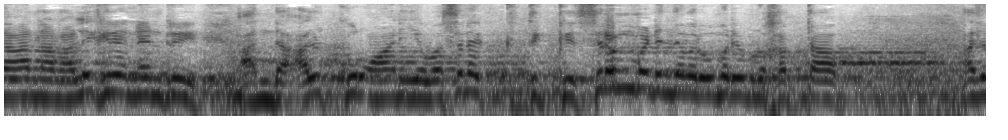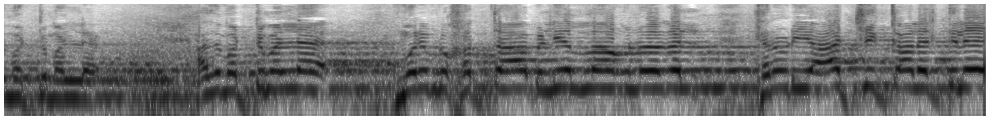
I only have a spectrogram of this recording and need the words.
தான் நான் அழுகிறேன் என்று அந்த அல் குர்ஆனிய வசனத்துக்கு சிரமடைந்தவர் உமர் இப்னு ஹத்தாப் அது மட்டுமல்ல அது மட்டுமல்ல உமர் இப்னு ஹத்தாப் ரலியல்லாஹு தன்னுடைய ஆட்சி காலத்திலே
